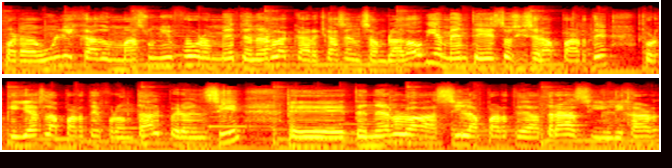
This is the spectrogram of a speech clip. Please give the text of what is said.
para un lijado más uniforme, tener la carcasa ensamblada. Obviamente esto sí será parte porque ya es la parte frontal. Pero en sí, eh, tenerlo así la parte de atrás y lijar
